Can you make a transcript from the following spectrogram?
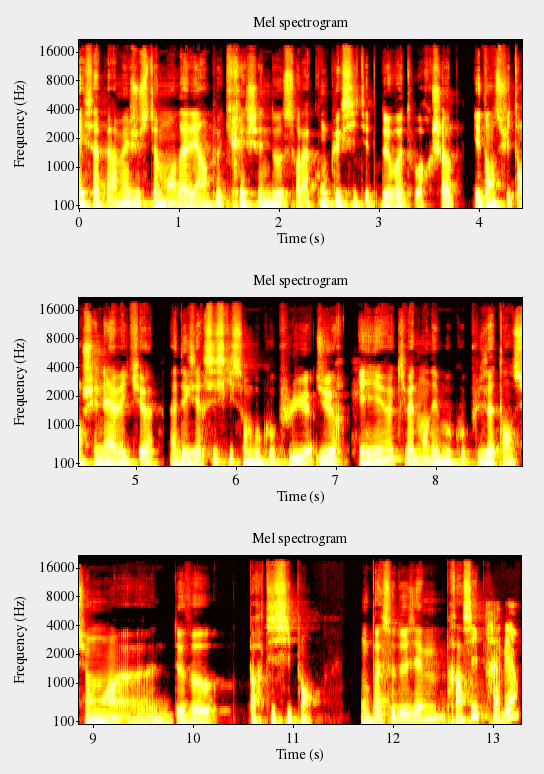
et ça permet justement d'aller un peu crescendo sur la complexité de votre workshop et d'ensuite enchaîner avec euh, des exercices qui sont beaucoup plus durs et euh, qui va demander beaucoup plus d'attention euh, de vos participants. On passe au deuxième principe. Très bien.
